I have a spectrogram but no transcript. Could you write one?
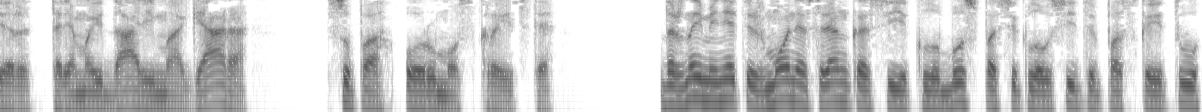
ir tariamai darymą gerą supa orumo skraistė. Dažnai minėti žmonės renkasi į klubus pasiklausyti paskaitų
